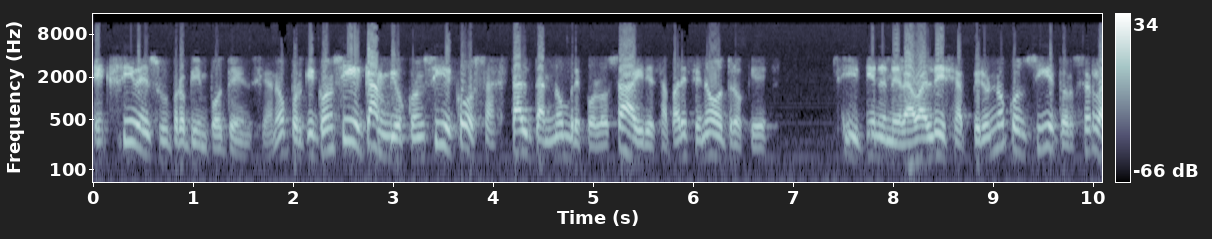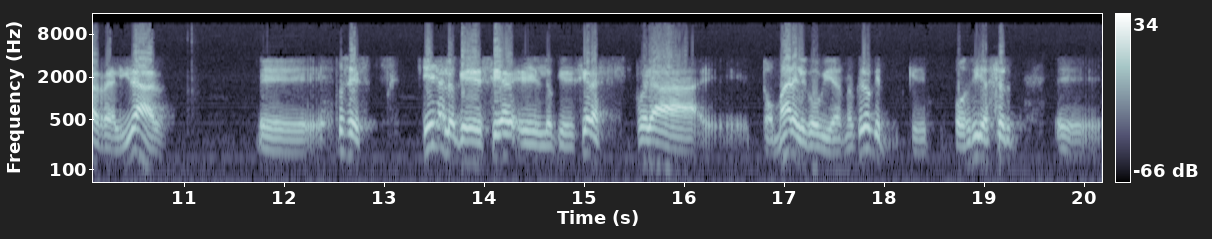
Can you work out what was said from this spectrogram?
exhiben su propia impotencia, ¿no? Porque consigue cambios, consigue cosas, saltan nombres por los aires, aparecen otros que sí tienen el aval de ella, pero no consigue torcer la realidad. Eh, entonces, era lo que desea, eh, lo que deseara fuera eh, tomar el gobierno, creo que, que podría ser eh,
